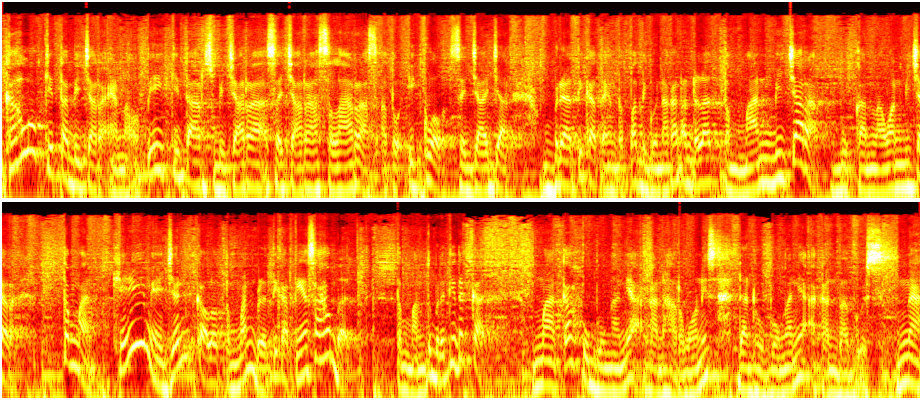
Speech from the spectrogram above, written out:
kalau kita bicara NLP, kita harus bicara secara selaras atau equal, sejajar. Berarti kata yang tepat digunakan adalah teman bicara, bukan lawan bicara. Teman. Can you imagine kalau teman berarti artinya sahabat? Teman itu berarti dekat. Maka hubungannya akan harmonis dan hubungannya akan bagus. Nah,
